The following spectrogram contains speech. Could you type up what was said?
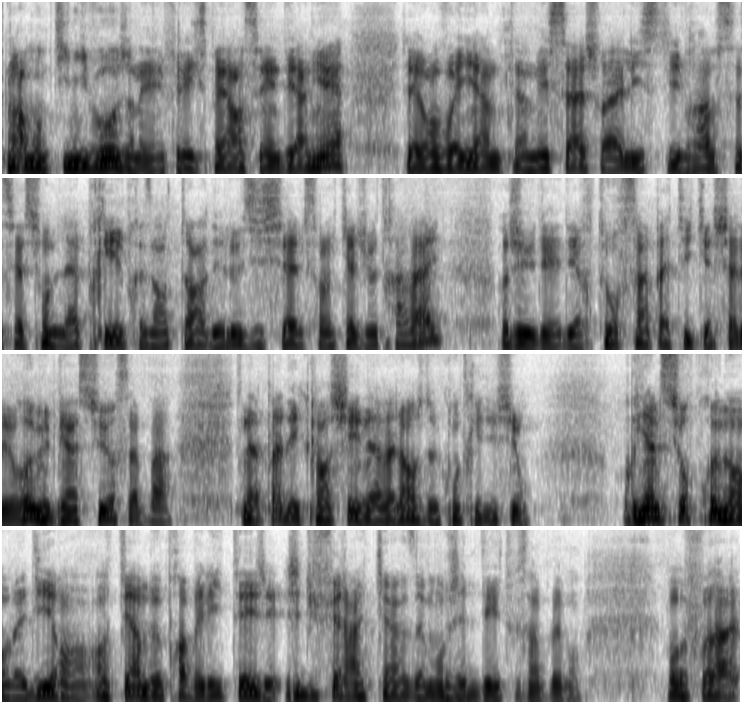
Alors, mon petit niveau, j'en avais fait l'expérience l'année dernière. J'avais envoyé un, message sur la liste libre association de l'April présentant des logiciels sur lesquels je travaille. J'ai eu des, retours sympathiques et chaleureux, mais bien sûr, ça n'a pas déclenché une avalanche de contributions. Rien de surprenant, on va dire, en, termes de probabilité. J'ai dû faire un 15 à mon jet de dés, tout simplement. Bon, il faudra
